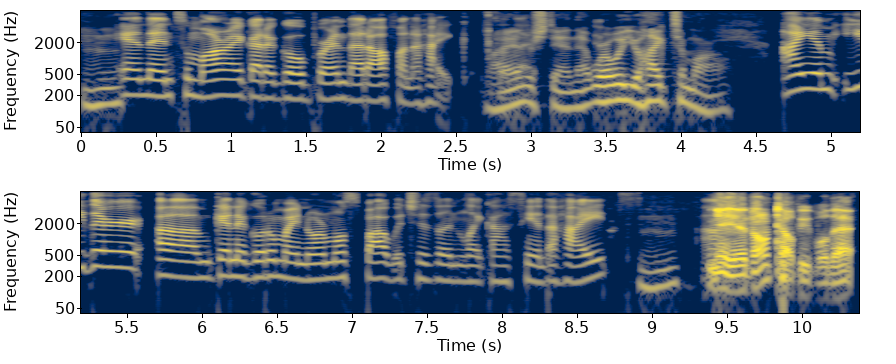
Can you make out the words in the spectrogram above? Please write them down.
and then tomorrow I gotta go burn that off on a hike. So Mm-hmm. I that- understand that. Where will you hike tomorrow? I am either um, gonna go to my normal spot, which is in like Hacienda Heights. Mm-hmm. yeah, yeah. Don't tell people that.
